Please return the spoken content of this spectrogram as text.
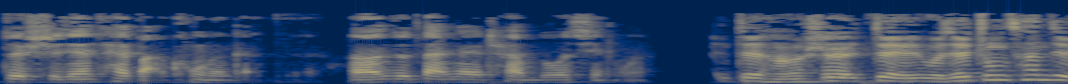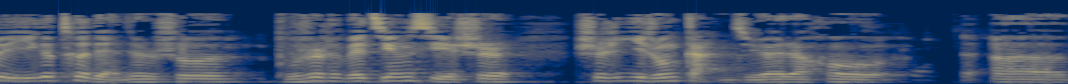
对时间太把控的感觉，好像就大概差不多行了。对，好像是对。我觉得中餐就一个特点，就是说不是特别精细，是是一种感觉。然后呃，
